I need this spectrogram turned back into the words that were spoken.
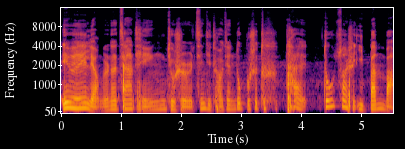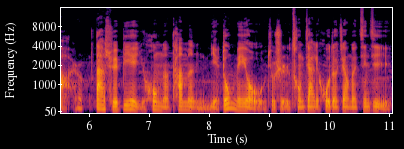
因为两个人的家庭就是经济条件都不是特太。都算是一般吧。大学毕业以后呢，他们也都没有就是从家里获得这样的经济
